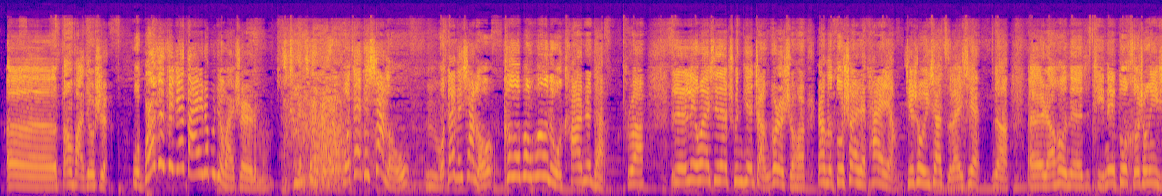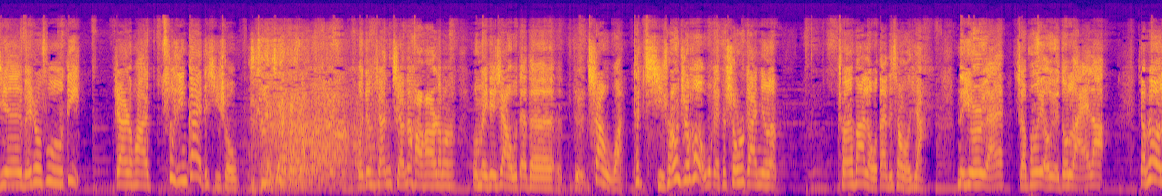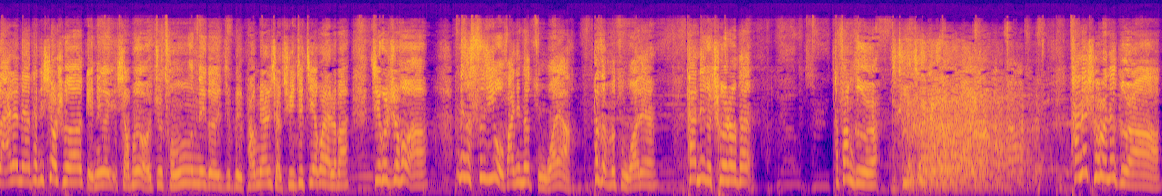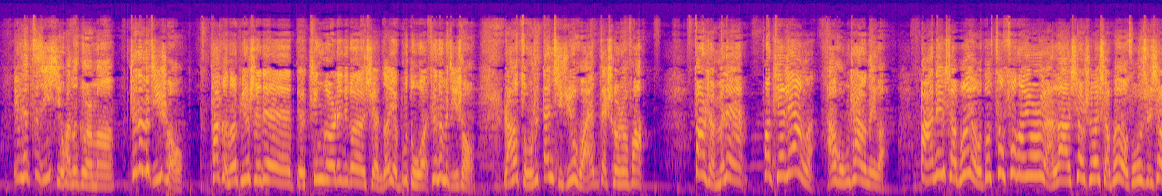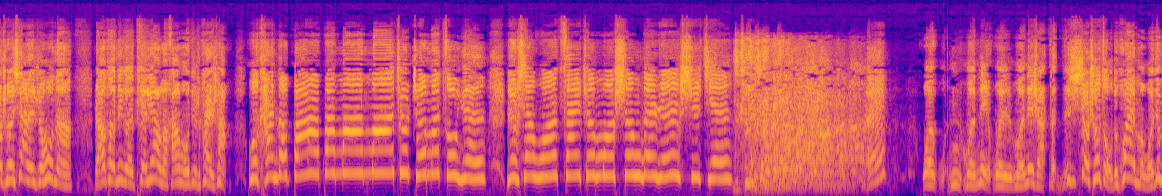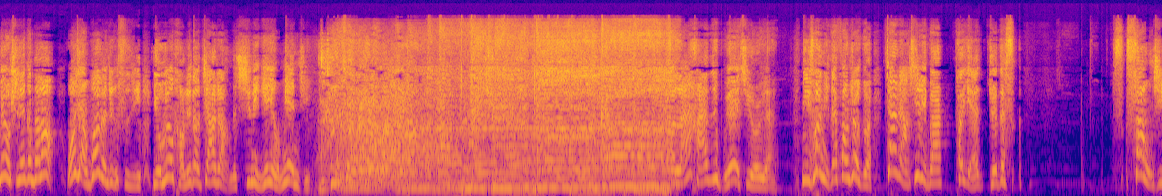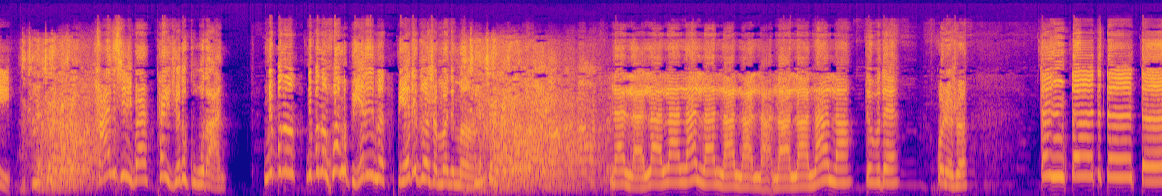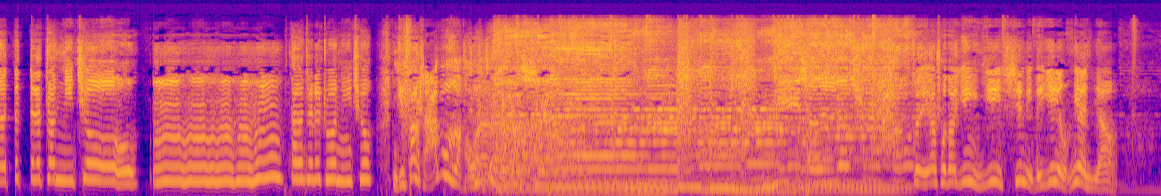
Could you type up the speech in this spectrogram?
呃，方法就是，我不让他在家待着，不就完事儿了吗？我带他下楼，嗯，我带他下楼，磕磕碰碰的，我看着他，是吧？呃，另外现在春天长个的时候，让他多晒晒太阳，接受一下紫外线，那呃，然后呢，体内多合成一些维生素 D，这样的话促进钙的吸收。我就想想的好好的吗？我每天下午带他，呃上午啊，他起床之后，我给他收拾干净了，吃完饭了，我带他上楼下。那幼儿园小朋友也都来了，小朋友来了呢，他那校车给那个小朋友就从那个就旁边的小区就接过来了吧？接过之后啊，那个司机我发现他作呀，他怎么作呢？他那个车上他他放歌，他那车上的歌啊，因为他自己喜欢的歌嘛，就那么几首。他可能平时的听歌的这个选择也不多，就那么几首，然后总是单曲循环在车上放，放什么呢？放天亮了，韩红唱那个。把那个小朋友都送送到幼儿园了，校车小朋友从校车下来之后呢，然后他那个天亮了，韩红就是开始唱。我看到爸爸妈妈就这么走远，留下我在这陌生的人世间。哎，我我那我我那啥，校车走得快嘛，我就没有时间跟他唠。我想问问这个司机有没有考虑到家长的心理阴影面积。本来孩子就不愿意去幼儿园，你说你再放这歌，家长心里边他也觉得丧气，孩子心里边他也觉得孤单。你不能你不能换个别的吗？别的歌什么的吗？啦啦啦啦啦啦啦啦啦啦啦啦啦，对不对？或者说，噔噔噔噔噔噔噔捉泥鳅，嗯哼哼哼哼，大家来捉泥鳅，你放啥不好啊？所以要说到阴影阴心里的阴影面积啊，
